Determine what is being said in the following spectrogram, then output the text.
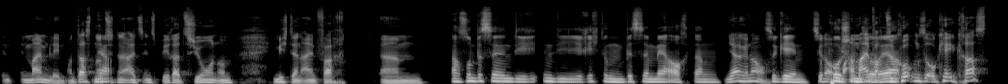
in, in meinem Leben? Und das nutze Ja. ich dann als Inspiration, um mich dann einfach, ähm, Auch so ein bisschen in die, in die Richtung ein bisschen mehr auch dann ja, genau. zu gehen, zu genau, um, pushen. um einfach so, ja. zu gucken, so, okay, krass,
